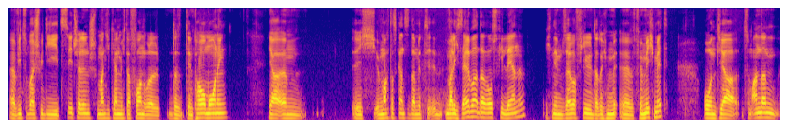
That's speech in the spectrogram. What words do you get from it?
Äh, wie zum Beispiel die C-Challenge, manche kennen mich davon, oder den Power Morning. Ja, ähm, ich mache das Ganze damit, weil ich selber daraus viel lerne. Ich nehme selber viel dadurch äh, für mich mit. Und ja, zum anderen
